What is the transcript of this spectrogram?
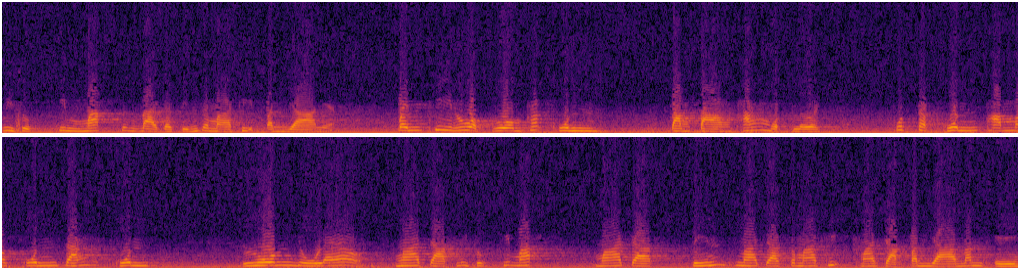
วิสุทธิมรรคซึ่งได้กับสินสมาธิปัญญาเนี่ย เป็นที่รวบรวมพระคุณต่างๆทั้งหมดเลย พุทธคุณธรรมคุณสังคุณ รวมอยู่แล้วมาจากวิสุทธิมรรคมาจากศีลมาจากสมาธิมาจากปัญญานั่นเอง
